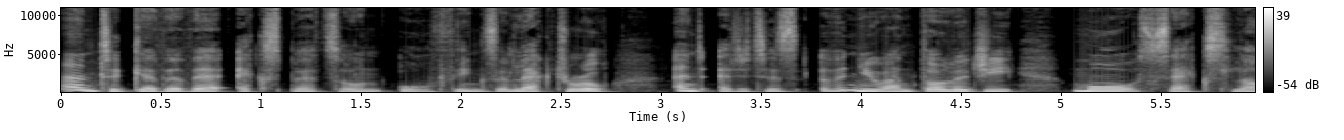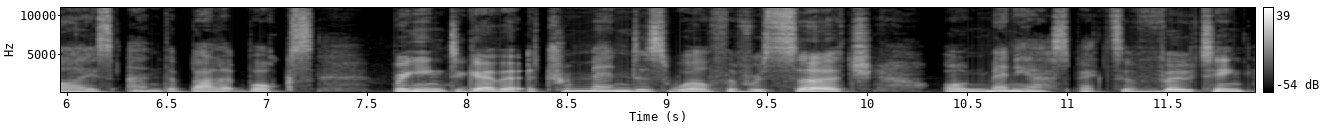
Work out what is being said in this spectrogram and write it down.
And together they're experts on all things electoral and editors of a new anthology, More Sex, Lies and the Ballot Box, bringing together a tremendous wealth of research on many aspects of voting,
